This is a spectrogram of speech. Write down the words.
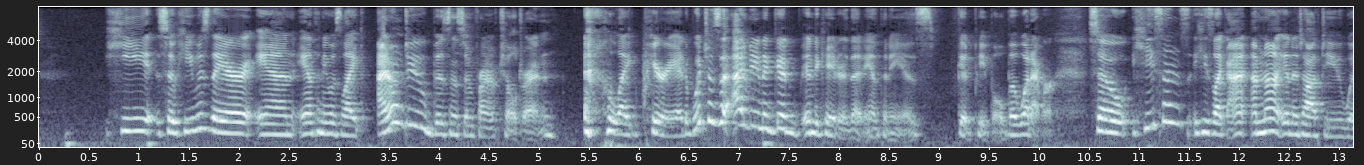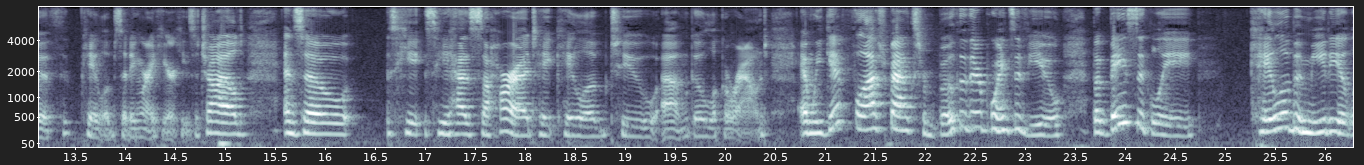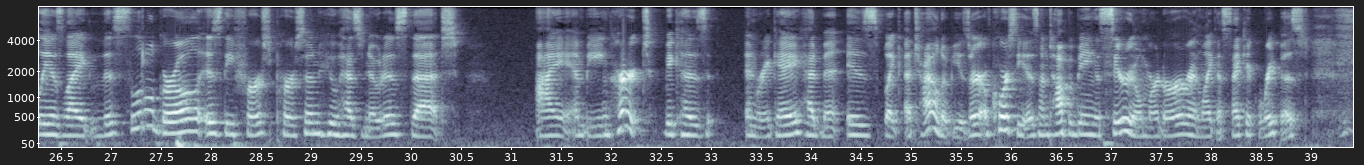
he, so he was there, and Anthony was like, I don't do business in front of children, like, period. Which is, I mean, a good indicator that Anthony is good people, but whatever. So he sends, he's like, I, am not going to talk to you with Kaleb sitting right here. He's a child. And so he, he has Sahara take Kaleb to um, go look around. And we get flashbacks from both of their points of view, but basically, Kaleb immediately is like, This little girl is the first person who has noticed that I am being hurt because Enrique had been is like a child abuser. Of course he is, on top of being a serial murderer and like a psychic rapist.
